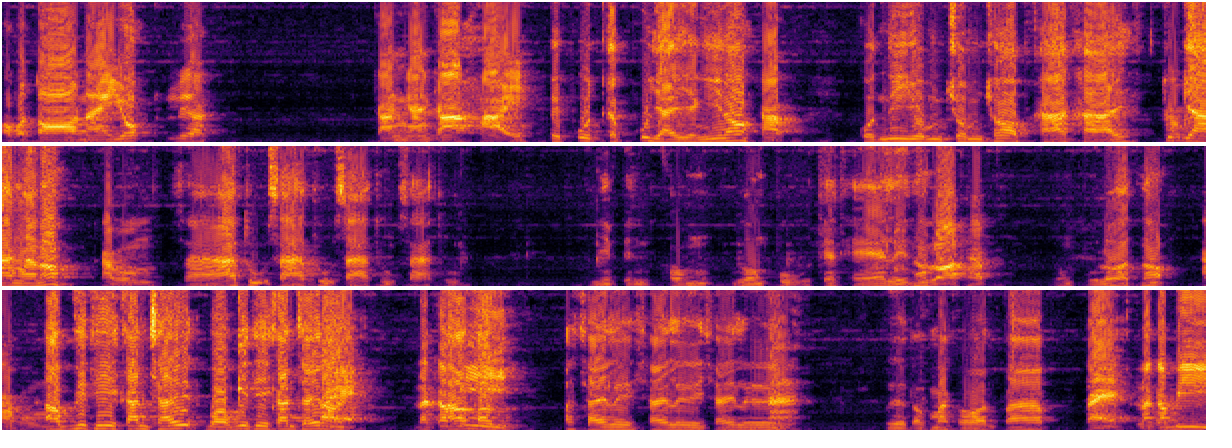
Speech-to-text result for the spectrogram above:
อบตนายกเลือก การงานการขายไปพูดกับผู้ใหญ่อย่างนี้เนาะครับ คนนิยมชมชอบค้าขายทุกอย่างแหล้วเนาะครับผมสาธุสาธุสาธุสาธุอันนี้เป็นของหลวงปู่แท้ๆเลยอยู่เนาะรอดครับ หลวงปู่รอดเนาะครับผมเอาวิธีการใช้บอกวิธีการใช้หน่อยแตะแล้วก็บี้ เอาใช้เลยใช้เลยใช้เลยอะ เปิดออกมาก่อนปั๊บแตะแล้วก็บี้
